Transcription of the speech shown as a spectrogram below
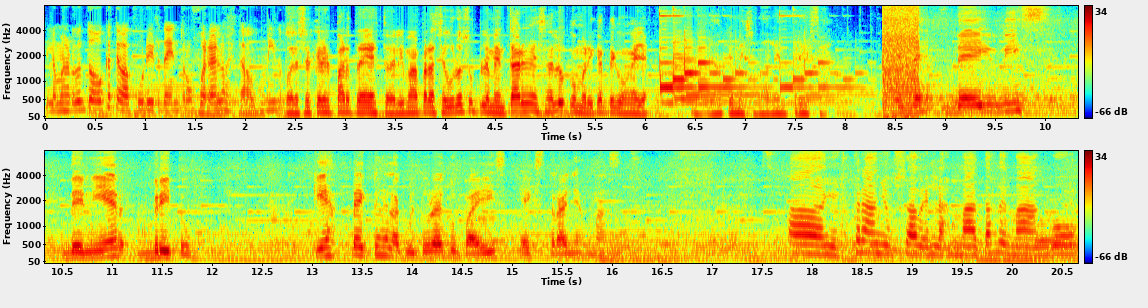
Y lo mejor de todo que te va a cubrir dentro o fuera de los Estados Unidos. Por eso es que eres parte de esto, Lima. Para seguros suplementarios de salud, comunícate con ella. Cuidado que me sonó la empresa. Este es Davis Denier Brito. ¿Qué aspectos de la cultura de tu país extrañas más? Ay, extraño, ¿sabes? Las matas de mango,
